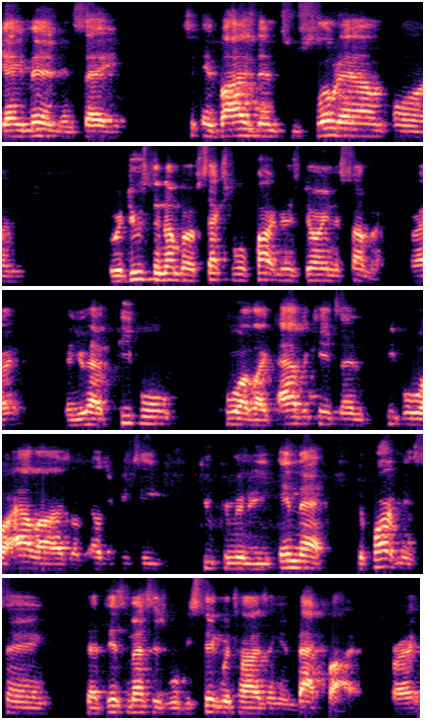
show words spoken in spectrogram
gay men and say to advise them to slow down on reduce the number of sexual partners during the summer, right? And you have people who are like advocates and people who are allies of LGBTQ community in that department saying that this message will be stigmatizing and backfire, right?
